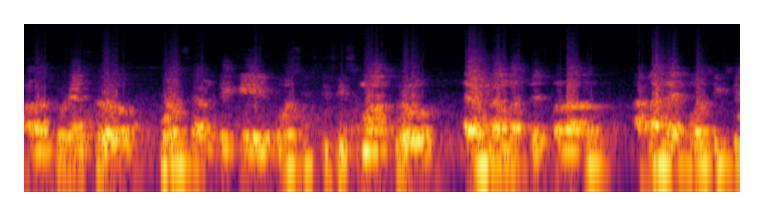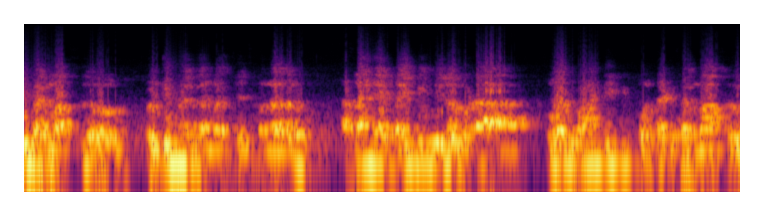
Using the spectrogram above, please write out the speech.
మన స్టూడెంట్స్ ఫోర్ సెవెంటీకి four sixty six marks nine members తెచ్చుకున్నారు అట్లానే four sixty five marks twenty five members తెచ్చుకున్నారు అట్లానే బైపీసీలో కూడా ఫోర్ ఫార్టీకి four thirty five marks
